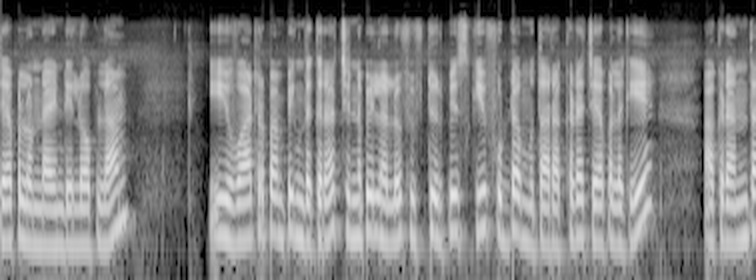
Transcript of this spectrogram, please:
చేపలు ఉన్నాయండి లోపల. ఈ వాటర్ పంపింగ్ దగ్గర చిన్నపిల్లలు ఫిఫ్టీ రూపీస్కి ఫుడ్ అమ్ముతారు అక్కడే చేపలకి. అక్కడ అంతా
